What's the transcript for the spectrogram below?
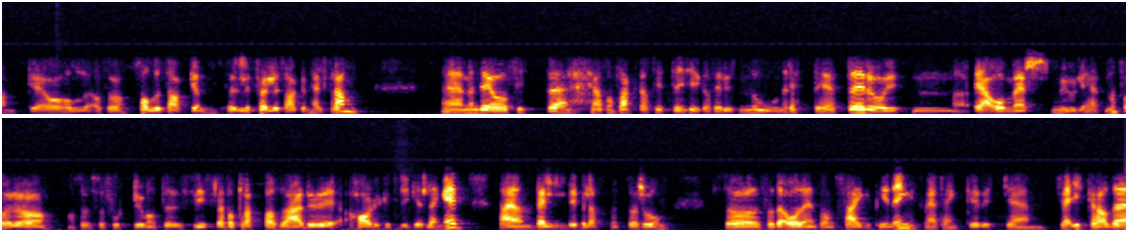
anke og holde, altså holde saken, følge saken helt fram. Eh, men det å sitte ja, som sagt, da, sitte i kirkeasyl uten noen rettigheter og uten ja, og mer muligheten for å altså Så fort du måtte svise deg på trappa, så du, har du ikke trygghet lenger. Det er en veldig belastende situasjon. Så, så det, og det er en sånn seigpining som jeg tenker ikke, som jeg ikke hadde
